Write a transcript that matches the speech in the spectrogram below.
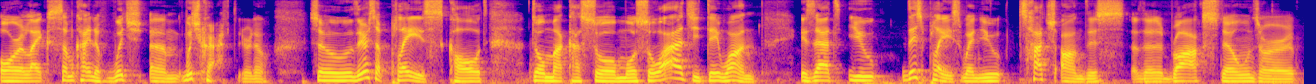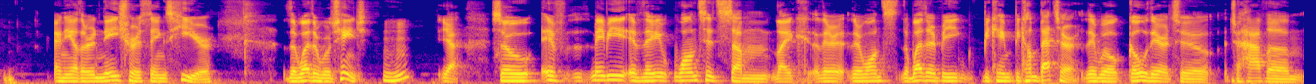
or like some kind of witch um, witchcraft, you know. So there's a place called Domakaso Mosoaji Dewan. Is that you this place when you touch on this the rocks, stones, or any other nature things here, the weather will change. Mm-hmm. Yeah. So if maybe if they wanted some like they they want the weather be became become better, they will go there to to have a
